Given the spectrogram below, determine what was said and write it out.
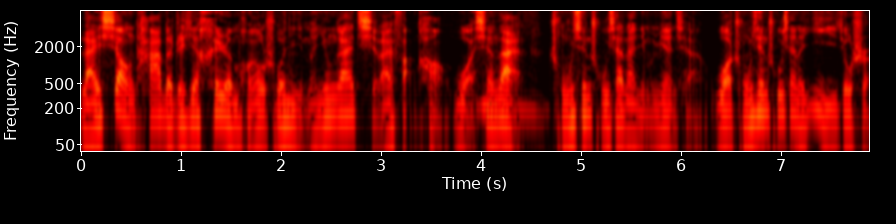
来向他的这些黑人朋友说：“你们应该起来反抗！我现在重新出现在你们面前，我重新出现的意义就是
